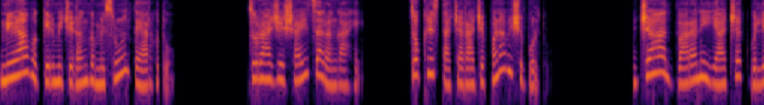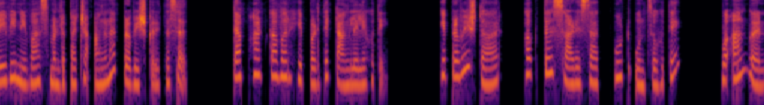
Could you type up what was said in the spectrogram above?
निळा व किरमीची रंग मिसळून तयार होतो. जो राजेशाहीचा रंग आहे जो ख्रिस्ताच्या राजेपणाविषयी बोलतो. ज्या द्वाराने याचक व लेवी निवास मंडपाच्या अंगणात प्रवेश करीत असत त्या फाटकावर हे पडदे टांगलेले होते. हे प्रवेशद्वार फक्त साडेसात फूट उंच होते व अंगण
